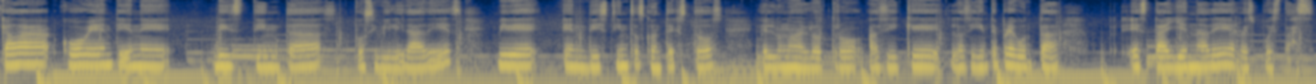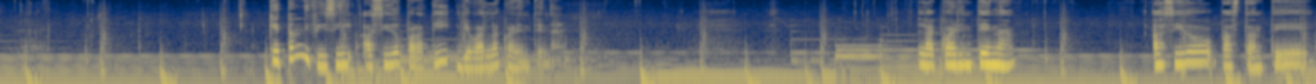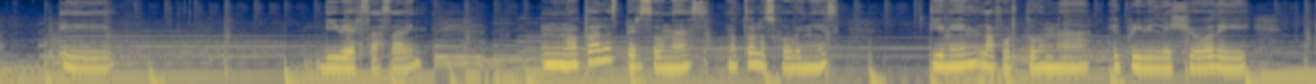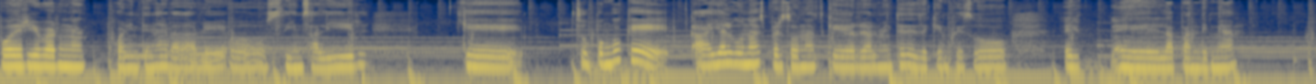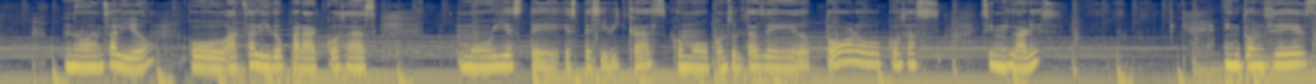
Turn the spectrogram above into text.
cada joven tiene distintas posibilidades, vive en distintos contextos el uno del otro, así que la siguiente pregunta está llena de respuestas. ¿Qué tan difícil ha sido para ti llevar la cuarentena? La cuarentena ha sido bastante eh, diversa, ¿saben? No todas las personas, no todos los jóvenes tienen la fortuna, el privilegio de poder llevar una cuarentena agradable o sin salir, que supongo que hay algunas personas que realmente desde que empezó eh, la pandemia no han salido o han salido para cosas muy este, específicas como consultas de doctor o cosas similares. Entonces,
